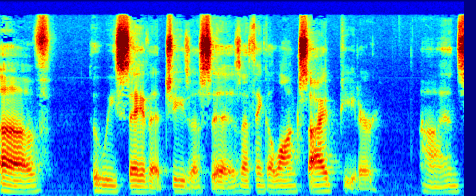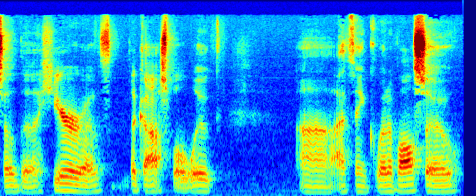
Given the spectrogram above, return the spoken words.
of who we say that Jesus is, I think alongside Peter. Uh, and so the hearer of the Gospel Luke, uh, I think, would have also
